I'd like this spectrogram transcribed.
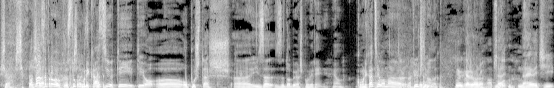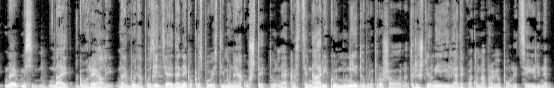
ša, A da, zapravo, kroz tu komunikaciju ti, ti o, o, opuštaš a, i za, zadobivaš povjerenje, jel? Komunikacija je vama alat. Mi kažemo ono, Apsolutno. naj- najveći, naj, mislim, najgore, ali najbolja pozicija je da je neko kroz povijest imao nekakvu štetu ili nekakav scenarij koji mu nije dobro prošao na tržištu jer nije ili adekvatno napravio police ili ne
